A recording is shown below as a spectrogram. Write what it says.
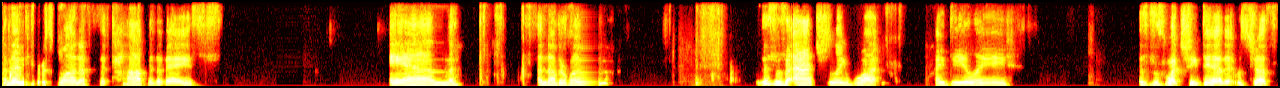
And then here's one at the top of the vase. And another one. this is actually what ideally, this is what she did. It was just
